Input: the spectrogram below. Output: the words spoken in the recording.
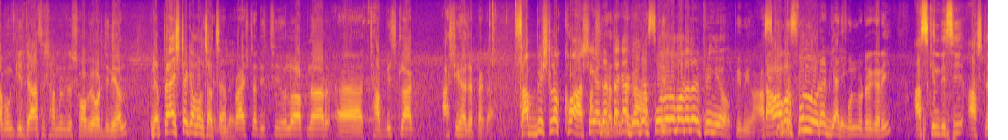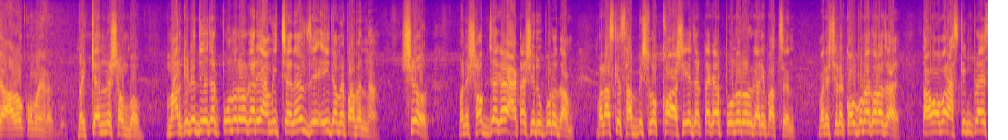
এবং কি যা আছে সামনে পিছনে সবই অরিজিনাল এটার প্রাইসটা কেমন চাচ্ছেন প্রাইসটা দিচ্ছি হলো আপনার ছাব্বিশ লাখ আশি হাজার টাকা। ছাব্বিশ লক্ষ আশি হাজার টাকা দুই হাজার পনেরো মডেলের প্রিমিয়াম প্রিমিয়াম তাও আবার ফুল লোডেড গাড়ি। ফুল লোডের গাড়ি। আজকিন দিছি আসলে আরও কমায় রাখব। ভাই কেমনে সম্ভব? মার্কেটে দুই হাজার পনেরো গাড়ি আমি চ্যালেঞ্জ যে এই দামে পাবেন না। শিওর মানে সব জায়গায় আঠাশের উপরও দাম। বাট আজকে ছাব্বিশ লক্ষ আশি হাজার টাকায় পনেরোর গাড়ি পাচ্ছেন। মানে সেটা কল্পনা করা যায়। তাও আবার আস্কিং প্রাইস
